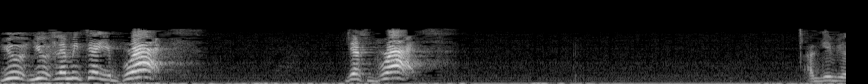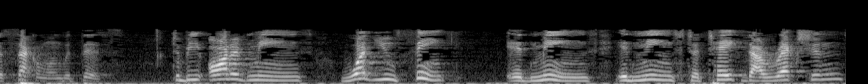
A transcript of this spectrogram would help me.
You, you, let me tell you, brats. Just brats. I'll give you a second one with this. To be ordered means what you think it means. It means to take directions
